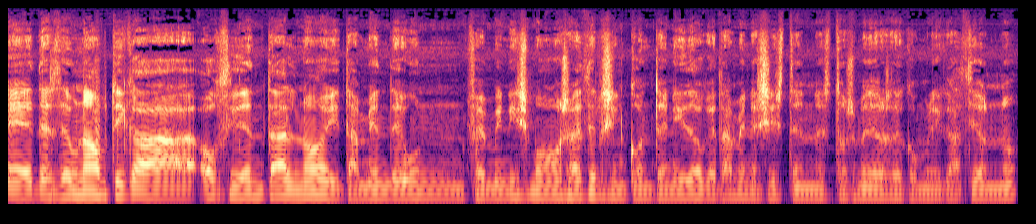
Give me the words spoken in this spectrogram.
eh, desde una óptica occidental, ¿no? Y también de un feminismo, vamos a decir, sin contenido que también existe en estos medios de comunicación, ¿no?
